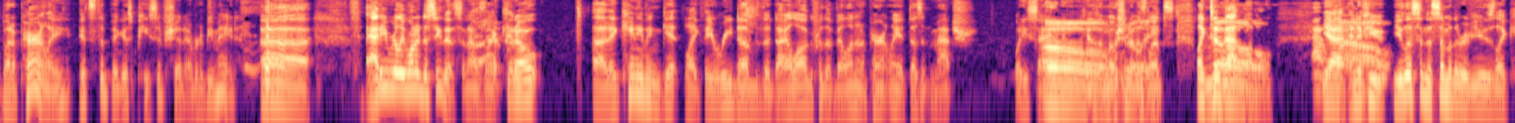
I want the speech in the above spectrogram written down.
but apparently, it's the biggest piece of shit ever to be made. Uh, Addie really wanted to see this, and I was like, kiddo, uh, they can't even get like they redubbed the dialogue for the villain, and apparently it doesn't match what he's saying. like, his Oh, emotion of his lips, like to that level. Ouch. Yeah, and if you you listen to some of the reviews, like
